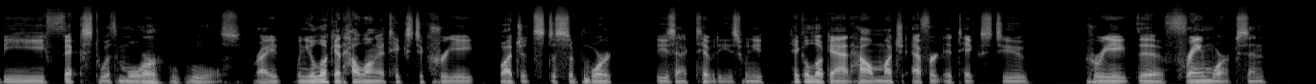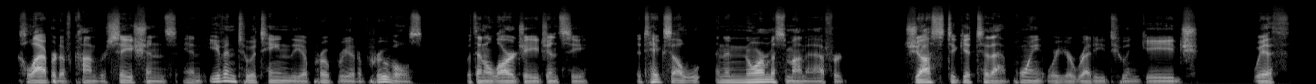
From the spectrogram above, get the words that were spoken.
be fixed with more rules, right? When you look at how long it takes to create budgets to support these activities, when you take a look at how much effort it takes to create the frameworks and collaborative conversations, and even to attain the appropriate approvals within a large agency, it takes a, an enormous amount of effort just to get to that point where you're ready to engage with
